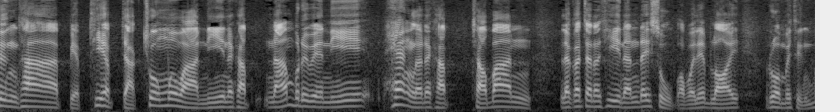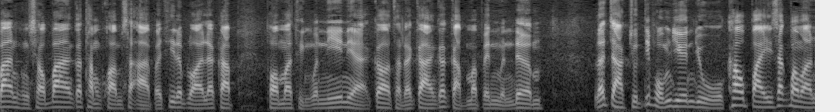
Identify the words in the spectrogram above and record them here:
ซึ่งถ้าเปรียบเทียบจากช่วงเมื่อวานนี้นะครับ น้ำบริเวณนี้แห้งแล้วนะครับ ชาวบ้านแล้วก็เจ้าหน้าที่นั้นได้สูบออกไปเรียบร้อย รวมไปถึงบ้านของชาวบ้านก็ทำความสะอาดไปที่เรียบร้อยแล้วครับ พอมาถึงวันนี้เนี่ยก็สถานการณ์ก็กลับมาเป็นเหมือนเดิม และจากจุดที่ผมยืนอยู่เข้าไปสักประมาณ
